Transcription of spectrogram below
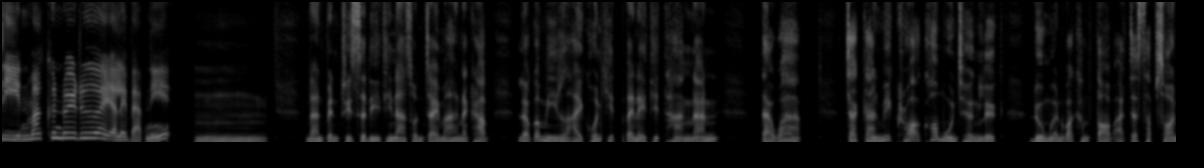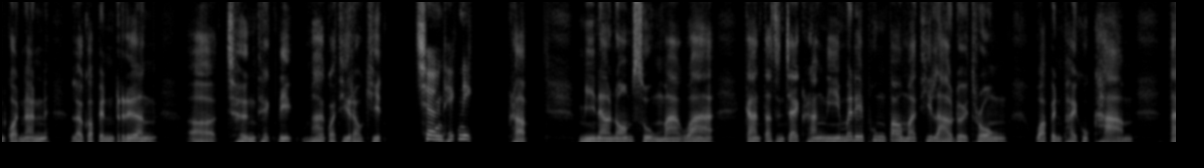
จีนมากขึ้นเรื่อยๆ อะไรแบบนี้ อืม นั่นเป็นทฤษฎีที่น่าสนใจมากนะครับ แล้วก็มีหลายคนคิดไปในทิศทางนั้น แต่ว่าจากการวิเคราะห์ข้อมูลเชิงลึก ดูเหมือนว่าคำตอบอาจจะซับซ้อนกว่านั้น แล้วก็เป็นเรื่องเออเชิงเทคนิคมากกว่าที่เราคิด เชิงเทคนิค ครับ มีแนวโน้มสูงมากว่า การตัดสินใจครั้งนี้ไม่ได้พุ่งเป้ามาที่ลาวโดยตรง ว่าเป็นภัยคุกคาม แต่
